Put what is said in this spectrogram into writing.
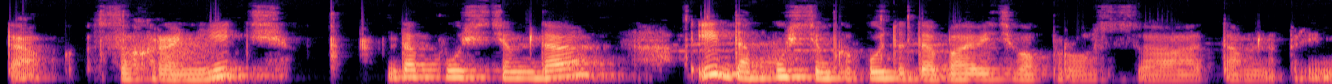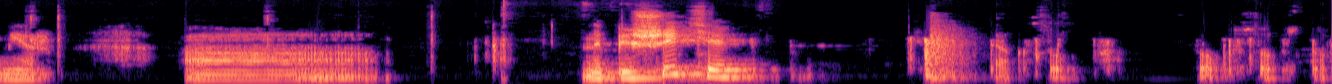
так, сохранить, допустим, да, и, допустим, какой-то добавить вопрос, а, там, например, напишите, так, стоп, стоп, стоп, стоп,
